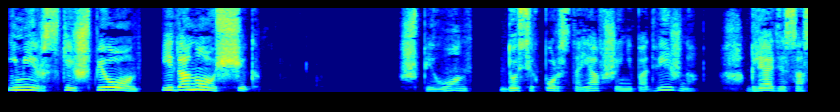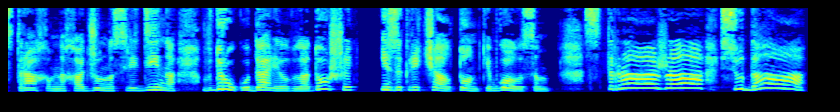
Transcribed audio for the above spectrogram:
и мирский шпион, и доносчик. Шпион, до сих пор стоявший неподвижно, глядя со страхом на Хаджуна Средина, вдруг ударил в ладоши и закричал тонким голосом «Стража! Сюда!»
